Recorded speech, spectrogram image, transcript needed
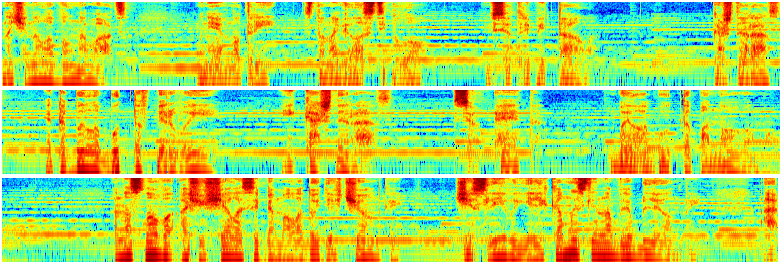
начинала волноваться. У нее внутри становилось тепло, и все трепетало. Каждый раз это было будто впервые, и каждый раз все это было будто по-новому. Она снова ощущала себя молодой девчонкой, счастливой и легкомысленно влюбленной, а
